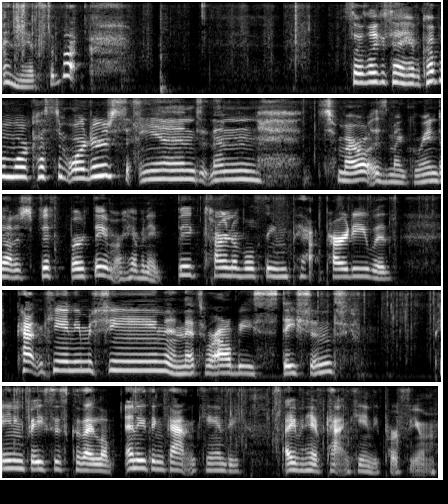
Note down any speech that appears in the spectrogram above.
And that's the book. So like I said, I have a couple more custom orders, and then tomorrow is my granddaughter's fifth birthday, and we're having a big carnival theme party with cotton candy machine, and that's where I'll be stationed, painting faces because I love anything cotton candy. I even have cotton candy perfume.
